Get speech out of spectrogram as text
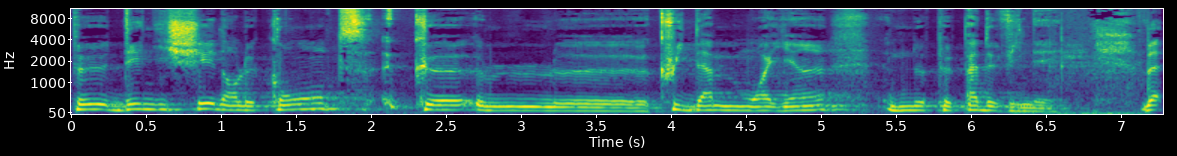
peut dénicher dans le conte que le quidam moyen ne peut pas deviner ben,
